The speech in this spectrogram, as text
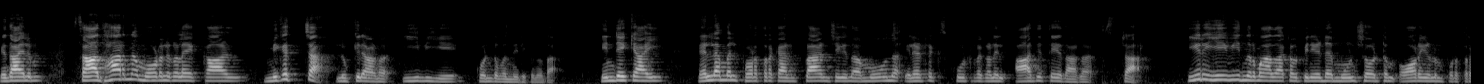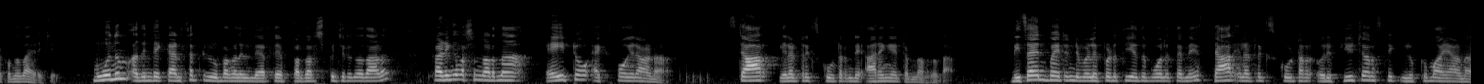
ഏതായാലും സാധാരണ മോഡലുകളെക്കാൾ മികച്ച ലുക്കിലാണ് ഇ വി എ കൊണ്ടുവന്നിരിക്കുന്നത്. ഇന്ത്യക്കായി എൽ എം എൽ പുറത്തിറക്കാൻ പ്ലാൻ ചെയ്യുന്ന മൂന്ന് ഇലക്ട്രിക് സ്കൂട്ടറുകളിൽ ആദ്യത്തേതാണ് സ്റ്റാർ. ഈ ഒരു ഇ വി നിർമ്മാതാക്കൾ പിന്നീട് മൂൺഷോട്ടും ഓറിയണും പുറത്തിറക്കുന്നതായിരിക്കും. മൂന്നും അതിന്റെ കൺസെപ്റ്റ് രൂപങ്ങളിൽ നേരത്തെ പ്രദർശിപ്പിച്ചിരുന്നതാണ്. കഴിഞ്ഞ വർഷം നടന്ന എയ്റ്റോ എക്സ്പോയിലാണ് സ്റ്റാർ ഇലക്ട്രിക് സ്കൂട്ടറിന്റെ അരങ്ങേറ്റം നടന്നത് ഡിസൈൻ പേറ്റന്റ് വെളിപ്പെടുത്തിയതുപോലെ തന്നെ സ്റ്റാർ ഇലക്ട്രിക് സ്കൂട്ടർ ഒരു ഫ്യൂച്ചറിസ്റ്റിക് ലുക്കുമായാണ്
